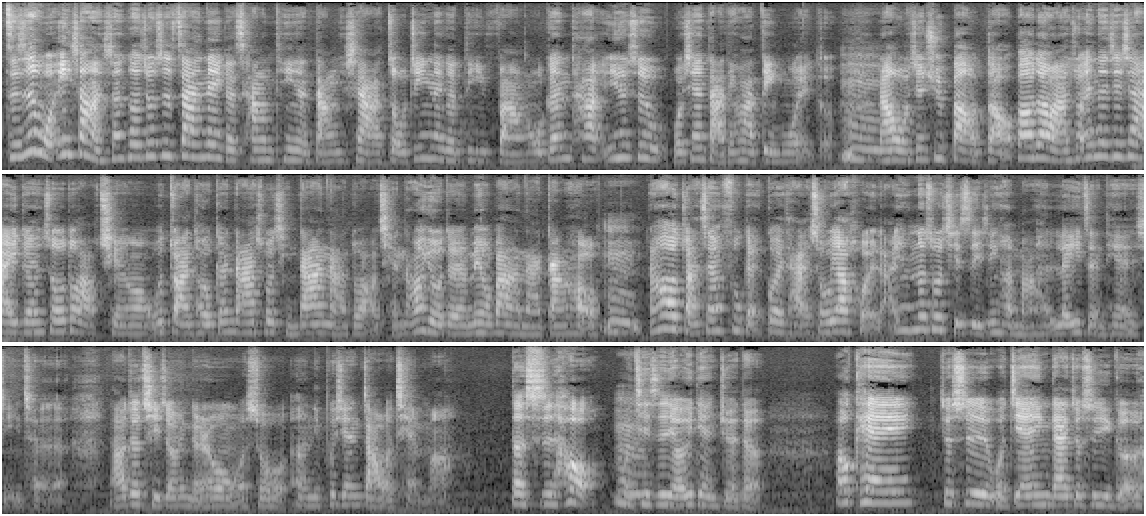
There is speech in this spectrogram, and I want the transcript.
只是我印象很深刻，就是在那个餐厅的当下，走进那个地方，我跟他，因为是我先打电话定位的，嗯，然后我先去报道，报道完说，哎、欸，那接下来一个人收多少钱哦？我转头跟大家说，请大家拿多少钱。然后有的人没有办法拿，刚好，嗯，然后转身付给柜台的时候要回来，因为那时候其实已经很忙很累一整天的行程了。然后就其中一个人问我说，嗯、呃，你不先找我钱吗？的时候，我其实有一点觉得、，OK，就是我今天应该就是一个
